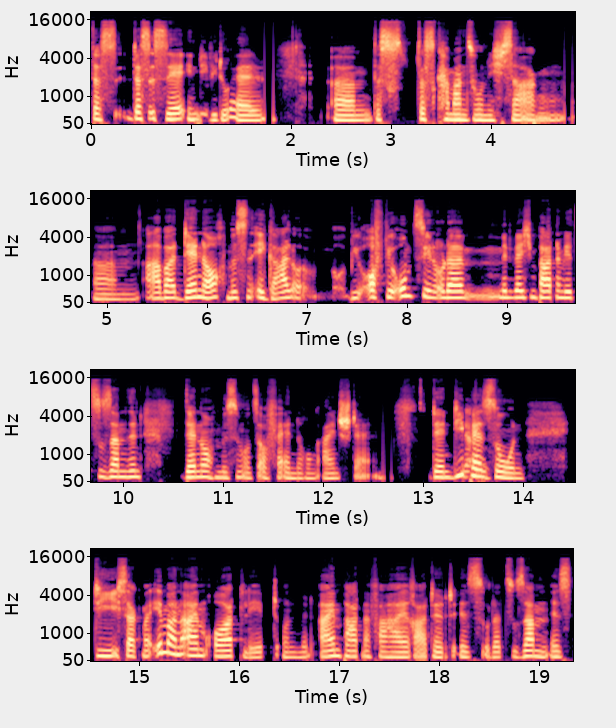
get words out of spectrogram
das, das ist sehr individuell. Ähm, das, das kann man so nicht sagen. Ähm, aber dennoch müssen, egal wie oft wir umziehen oder mit welchem Partner wir zusammen sind, dennoch müssen wir uns auf Veränderungen einstellen. Denn die ja. Person, die, ich sag mal, immer an einem Ort lebt und mit einem Partner verheiratet ist oder zusammen ist,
